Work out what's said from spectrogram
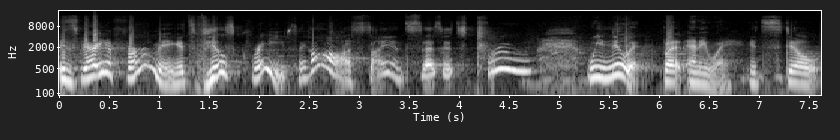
it's very affirming. It feels great. It's like, oh, science says it's true. We knew it, but anyway, it's still,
